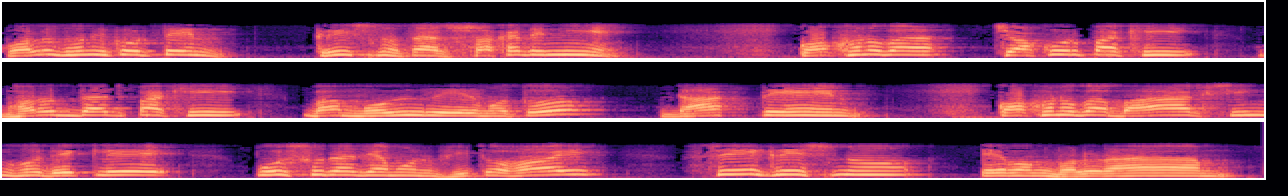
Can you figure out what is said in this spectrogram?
কলধ্বনি করতেন কৃষ্ণ তার সখাদের নিয়ে। কখনো বা চকর পাখি, ভরদ্বাজ পাখি বা ময়ূরের মতো ডাকতেন। কখনো বা বাঘ, সিংহ দেখলে পশুরা যেমন ভীত হয়, শ্রীকৃষ্ণ এবং বলরাম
